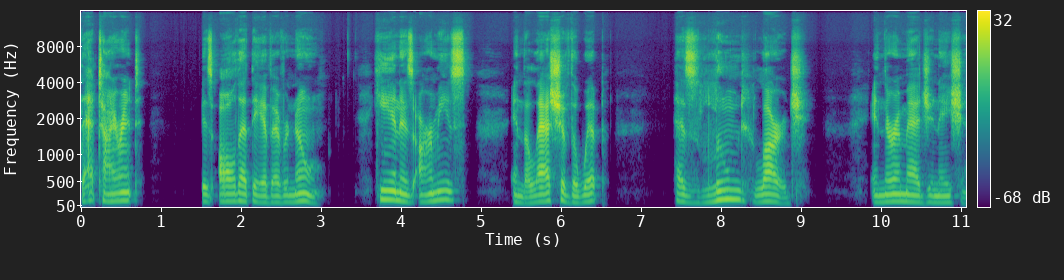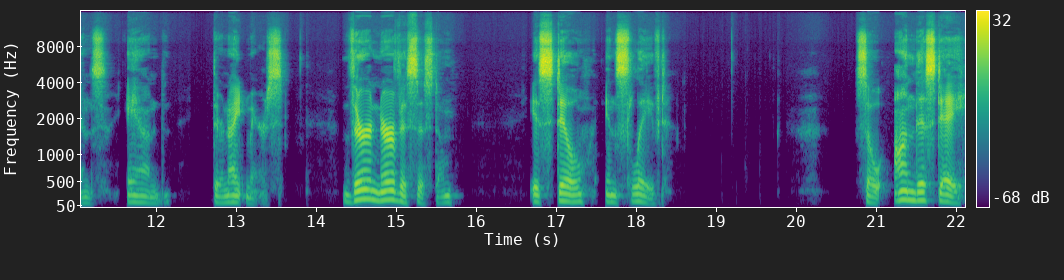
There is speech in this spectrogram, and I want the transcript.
That tyrant is all that they have ever known. He and his armies and the lash of the whip has loomed large in their imaginations and their nightmares. Their nervous system is still enslaved. So on this day,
